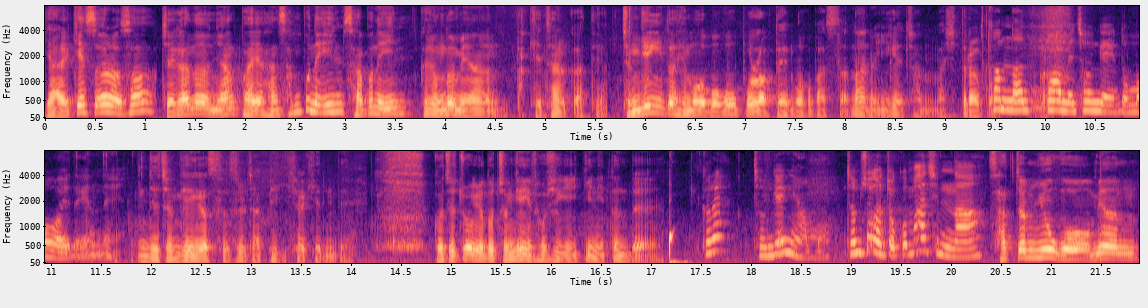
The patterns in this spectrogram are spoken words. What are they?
얇게 썰어서 제가 넣은 양파의 한 3분의 1, 4분의 1 그 정도면 딱 괜찮을 것 같아요. 전갱이도 해 먹어보고 볼락도 해 먹어봤어. 나는 이게 참 맛있더라고. 그럼 난 다음에 전갱이도 먹어야 되겠네 이제 전갱이가 슬슬 잡히기 시작했는데 거제 쪽에도 전갱이 소식이 있긴 있던데 그래 전갱이야 뭐. 점수가 조금 아쉽나? 4.65면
